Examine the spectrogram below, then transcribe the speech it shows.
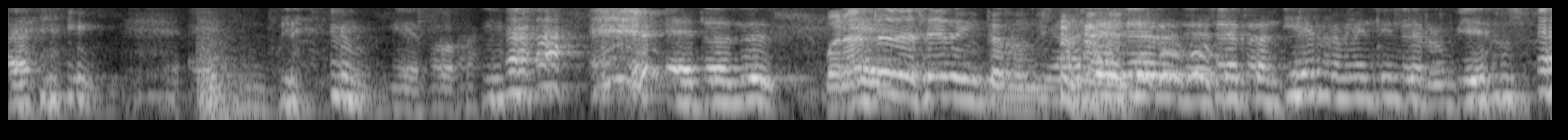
Mi esposa. Entonces. Bueno, eh, antes de ser interrumpido. antes de ser, de ser tan tiernamente interrumpidos.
